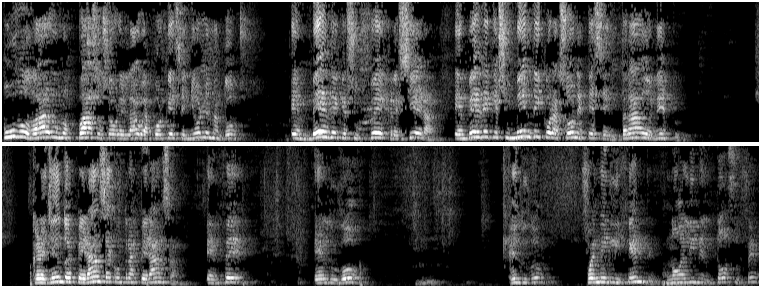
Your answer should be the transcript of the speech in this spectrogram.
pudo dar unos pasos sobre el agua porque el Señor le mandó, en vez de que su fe creciera, en vez de que su mente y corazón esté centrado en esto, creyendo esperanza contra esperanza, en fe, él dudó. Él dudó. Fue negligente. No alimentó su fe.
